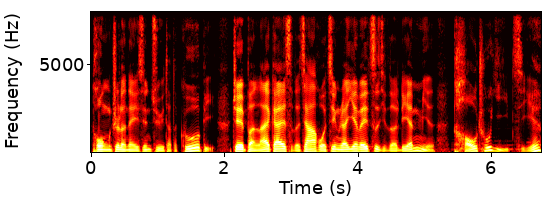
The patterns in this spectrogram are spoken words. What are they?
统治了内心巨大的戈壁。这本来该死的家伙，竟然因为自己的怜悯逃出一劫，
